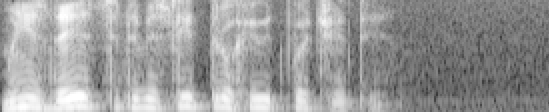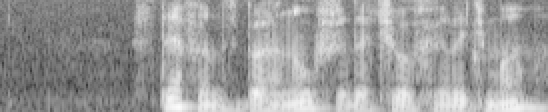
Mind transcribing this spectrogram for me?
Мені здається, тобі слід трохи відпочити. Стефан, збагнувши, до чого хилить мама,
